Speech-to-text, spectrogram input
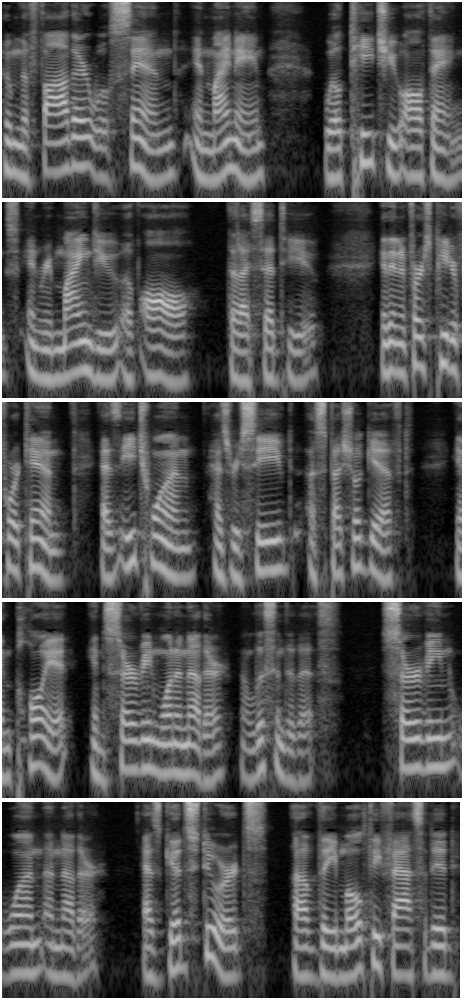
whom the Father will send in my name, will teach you all things and remind you of all that I said to you. And then in 1 Peter 4:10, as each one has received a special gift, employ it in serving one another. Now listen to this. Serving one another as good stewards of the multifaceted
